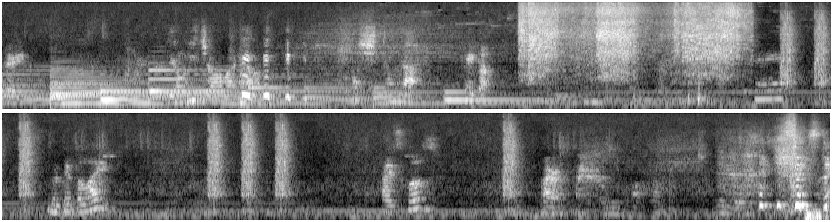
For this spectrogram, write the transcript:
There you go. The only job I have. Oh, shh, don't laugh. Okay, go. Okay. Look at the light. Eyes closed. Alright. They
